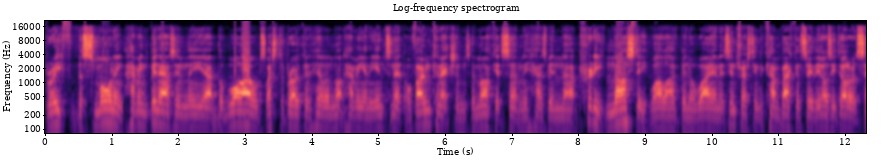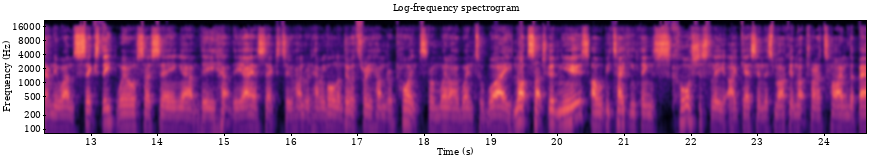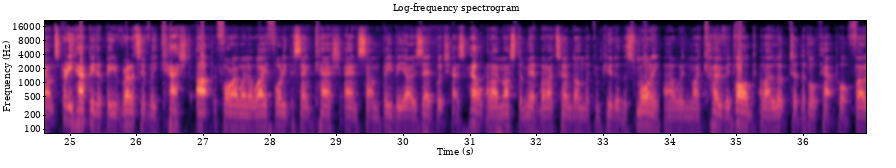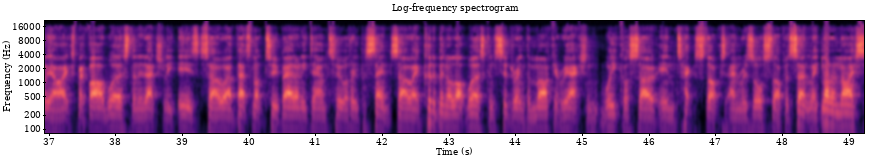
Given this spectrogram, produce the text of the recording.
brief this morning. Having been out in the uh, the wilds west of Broken Hill and not having any internet or phone connections, the market certainly has been uh, pretty nasty while I've been away. And it's interesting to come back and see the Aussie dollar at 71.60. We're also seeing uh, the uh, the ASX 200 having fallen two or three hundred points from when I went away. Not such good news. I will be taking things cautiously, I guess, in this market, not trying to time the bounce. Pretty happy to be relatively cashed up before I went away, 40% cash and some BB BOZ, which has helped. And I must admit, when I turned on the computer this morning uh, with my COVID fog and I looked at the full cap portfolio, I expect far worse than it actually is. So uh, that's not too bad, only down 2 or 3%. So it could have been a lot worse considering the market reaction week or so in tech stocks and resource stocks. But certainly not a nice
